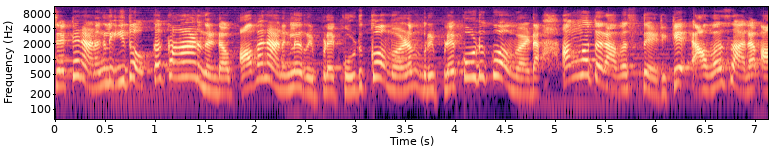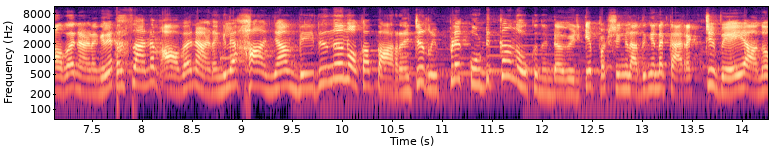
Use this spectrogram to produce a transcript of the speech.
ചെക്കനാണെങ്കിൽ ഇതൊക്കെ കാണുന്നുണ്ടാവും. അവനാണെങ്കിൽ റിപ്ലൈ കൊടുക്കുകയും വേണം റിപ്ലൈ കൊടുക്കുകയും വേണ്ട. അങ്ങനത്തെ ഒരു അവസ്ഥയായിരിക്കും അവസാനം അവനാണെങ്കിൽ അവസാനം അവനാണെങ്കിൽ ഹാ ഞാൻ വരുന്നെന്നൊക്കെ പറഞ്ഞിട്ട് റിപ്ലൈ കൊടുക്കാൻ നോക്കുന്നുണ്ടാവും അവർക്ക് പക്ഷേങ്കിൽ അതിങ്ങനെ കറക്റ്റ് വേ ആണോ?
